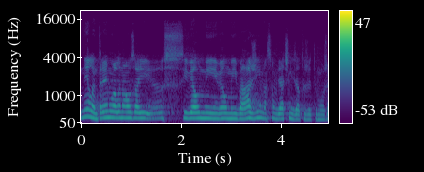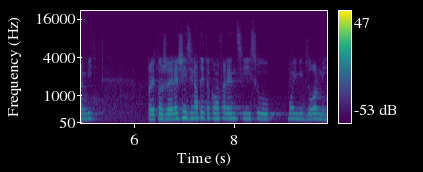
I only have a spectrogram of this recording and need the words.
nielen trému, ale naozaj eh, si veľmi, veľmi vážim a som vďačný za to, že tu môžem byť. Pretože rečníci na tejto konferencii sú mojimi vzormi.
